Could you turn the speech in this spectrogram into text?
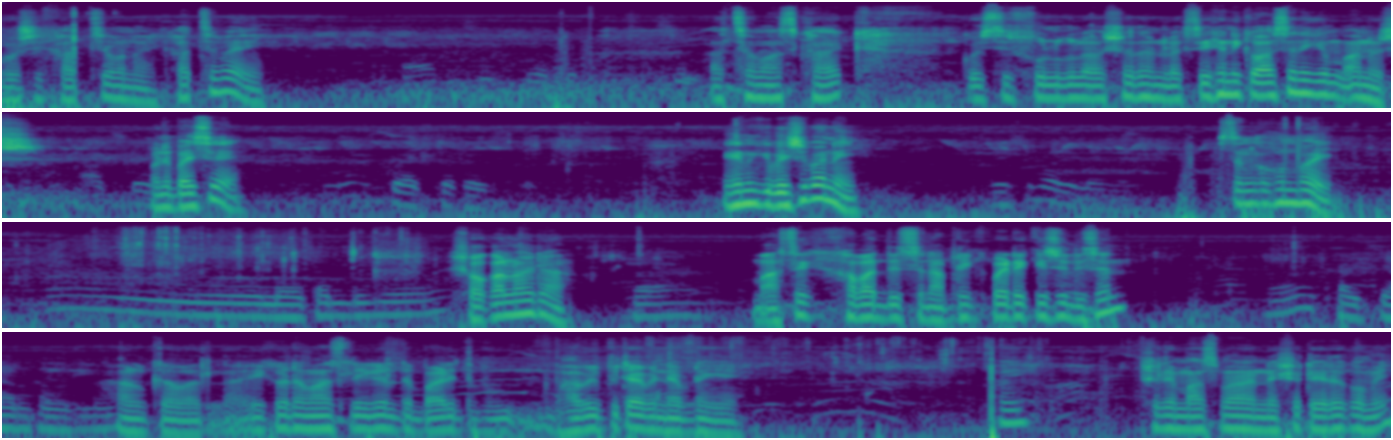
বসে খাচ্ছে মনে হয়। খাচ্ছে ভাই? আচ্ছা মাছ খাক। কইসির ফুলগুলো অসাধারণ লাগছে। এখানে কেউ আছে নাকি মানুষ? মানে পাইছে? এখানে কি বেশি পানি? বেশি আসছেন কখন ভাই? সকাল নয়টা? হ্যাঁ মাছে খাবার দিচ্ছেন আপনি কি পেটে কিছু দিচ্ছেন? হালকা পাতলা। এই কটা মাছ লিগে গেলে তো বাড়িতে ভাবি পিটাবেন আপনাকে? ওই আসলে মাছ মারার নেশাটা এরকমই।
